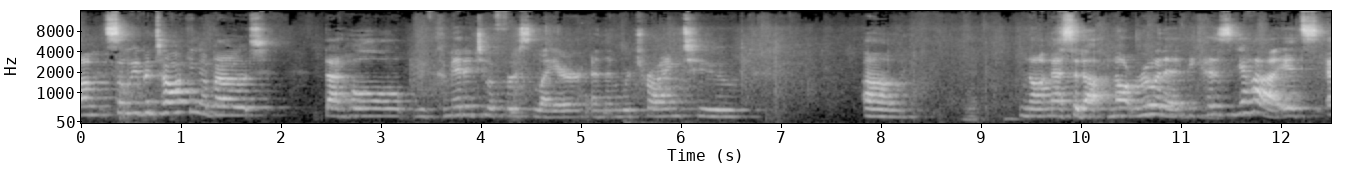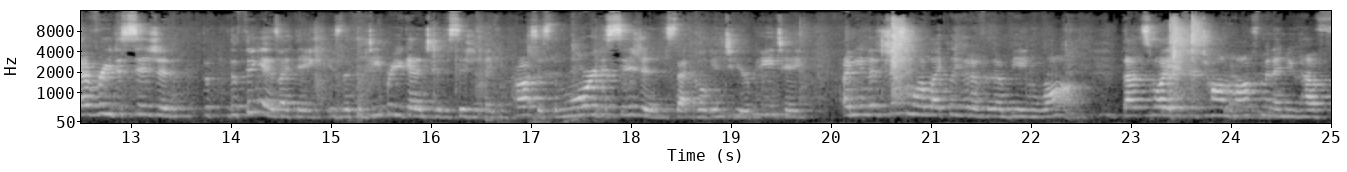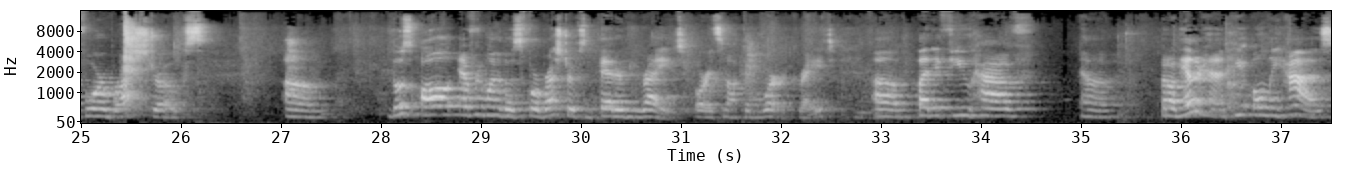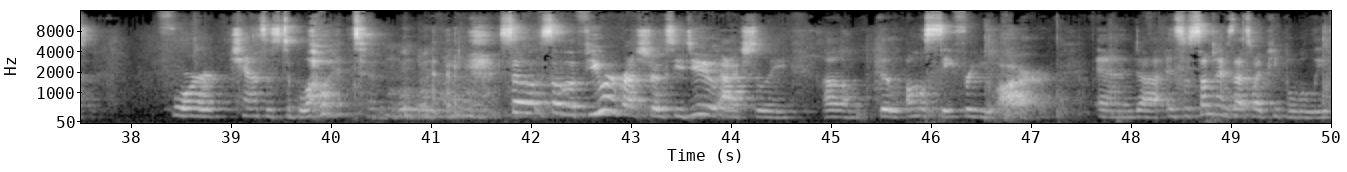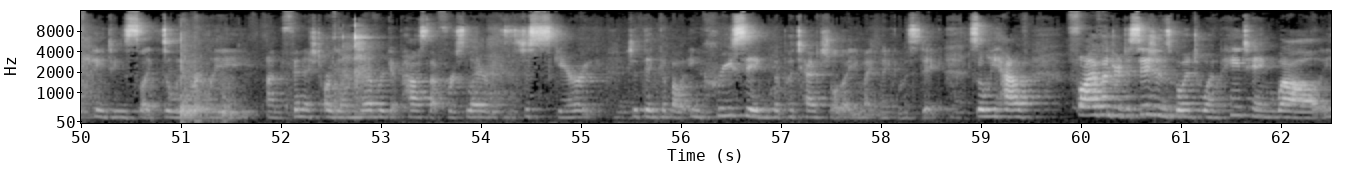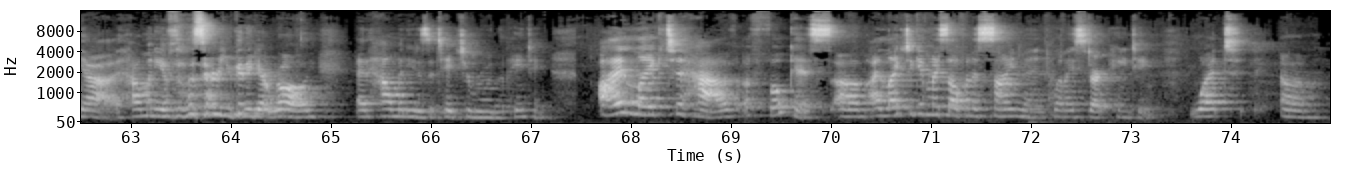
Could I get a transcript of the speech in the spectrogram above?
Um, so we've been talking about that whole, we've committed to a first layer and then we're trying to um, not mess it up, not ruin it because yeah, it's every decision. The, the thing is, I think, is that the deeper you get into the decision making process, the more decisions that go into your painting, I mean, it's just more likelihood of them being wrong. That's why if you're Tom Hoffmann and you have four brushstrokes, um, those all, every one of those four brushstrokes better be right, or it's not going to work, right? Um, but if you have, uh, but on the other hand, he only has four chances to blow it. so, so the fewer brushstrokes you do, actually, um, the almost safer you are. And, uh, and so sometimes that's why people will leave paintings like deliberately unfinished or they'll never get past that first layer because it's just scary to think about increasing the potential that you might make a mistake. So we have 500 decisions go into one painting. Well, yeah, how many of those are you going to get wrong? And how many does it take to ruin the painting? I like to have a focus. Um, I like to give myself an assignment when I start painting. What, um,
